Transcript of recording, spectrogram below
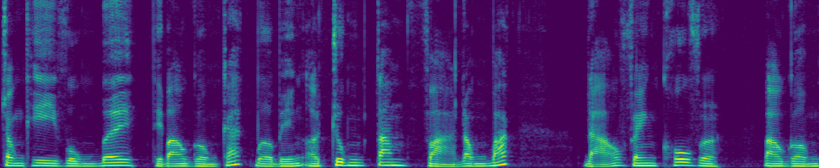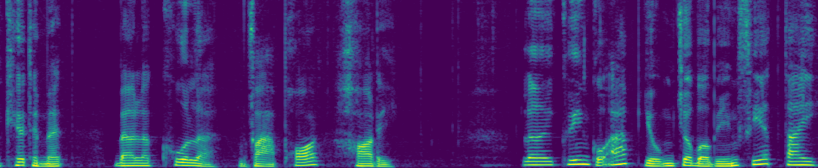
trong khi vùng B thì bao gồm các bờ biển ở trung tâm và đông bắc, đảo Vancouver, bao gồm Kitimat, Bella Coola và Port Hardy. Lời khuyên của áp dụng cho bờ biển phía Tây,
